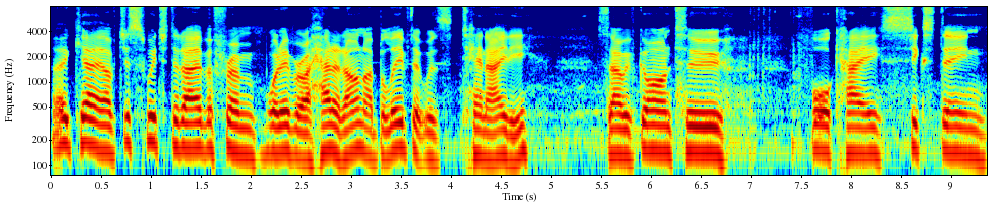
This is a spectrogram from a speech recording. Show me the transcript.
Okay, I've just switched it over from whatever I had it on. I believed it was 1080. So we've gone to 4K 16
